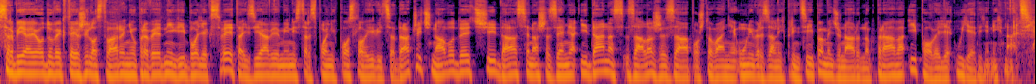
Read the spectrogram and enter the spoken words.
Srbija je od uvek težila stvaranju pravednijeg i boljeg sveta, izjavio ministar spoljnih poslova Ivica Dačić, navodeći da se naša zemlja i danas zalaže za poštovanje univerzalnih principa međunarodnog prava i povelje Ujedinjenih nacija.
